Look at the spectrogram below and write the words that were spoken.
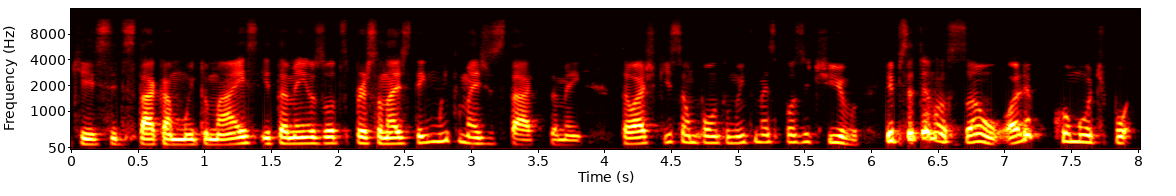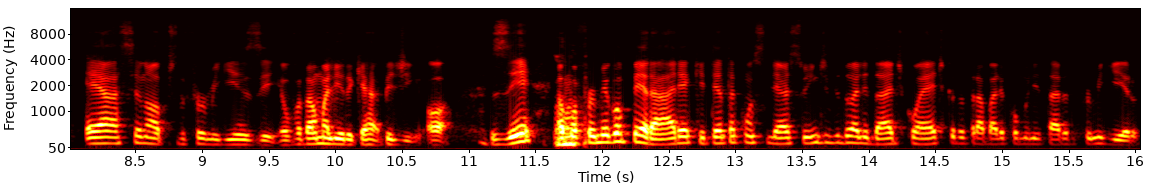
que se destaca muito mais e também os outros personagens têm muito mais destaque também. Então acho que isso é um ponto muito mais positivo. E pra você ter noção, olha como tipo é a sinopse do Formiguinha Z. Eu vou dar uma lida aqui rapidinho, ó. Z é uma formiga operária que tenta conciliar sua individualidade com a ética do trabalho comunitário do formigueiro.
